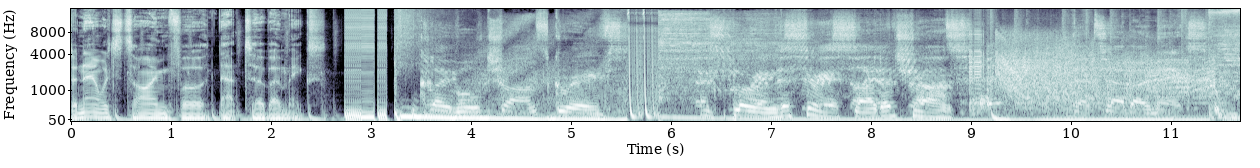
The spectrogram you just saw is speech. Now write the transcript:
So now it's time for that turbo mix. Global Trance Grooves. Exploring the serious side of trance. The Turbo Mix.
